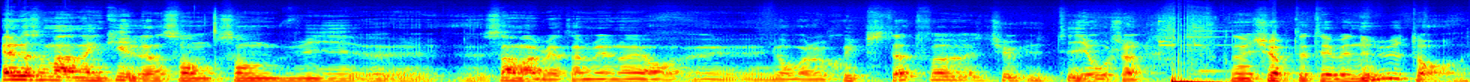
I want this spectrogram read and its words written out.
Eller som han den killen som, som vi eh, samarbetade med när jag eh, jobbade hos Schibsted för 20, 10 år sedan. När vi köpte TV Nu utav.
